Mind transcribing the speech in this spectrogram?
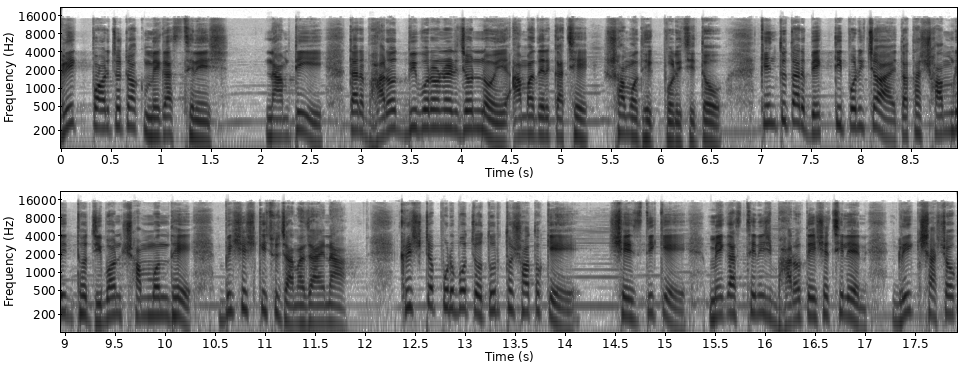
গ্রিক পর্যটক মেগাস্থিনিস। নামটি তার ভারত বিবরণের জন্যই আমাদের কাছে সমধিক পরিচিত। কিন্তু তার ব্যক্তি পরিচয় তথা সমৃদ্ধ জীবন সম্বন্ধে বিশেষ কিছু জানা যায় না। খ্রিস্টপূর্ব চতুর্থ শতকে শেষ দিকে মেগাস্থিনিস ভারতে এসেছিলেন গ্রিক শাসক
